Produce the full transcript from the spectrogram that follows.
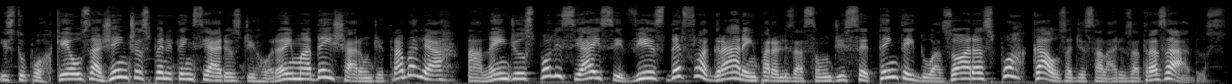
Isto porque os agentes penitenciários de Roraima deixaram de trabalhar, além de os policiais civis deflagrarem paralisação de 72 horas por causa de salários atrasados.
